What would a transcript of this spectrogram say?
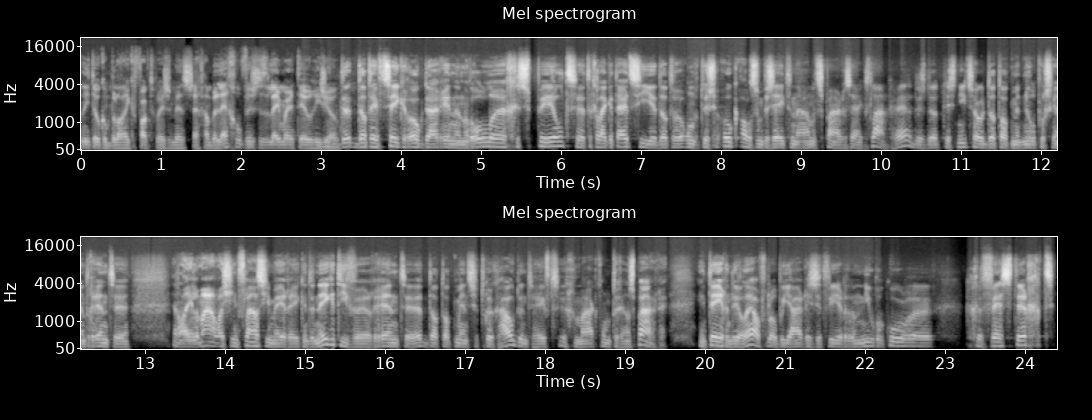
Dat niet ook een belangrijke factor geweest dat mensen zijn gaan beleggen? Of is het alleen maar in theorie zo? D- dat heeft zeker ook daarin een rol eh, gespeeld. Eh, tegelijkertijd zie je dat we ondertussen ook als een bezetene aan het sparen zijn geslagen. Hè? Dus dat is niet zo dat dat met 0% rente, en al helemaal als je inflatie meerekent, de negatieve rente, dat dat mensen terughoudend heeft gemaakt om te gaan sparen. Integendeel, hè, afgelopen jaar is het weer een nieuw record eh, gevestigd.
